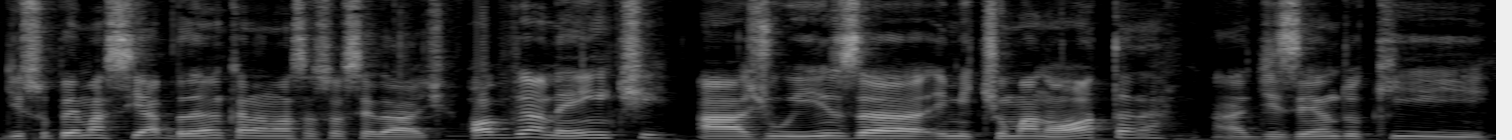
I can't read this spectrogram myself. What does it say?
de supremacia branca na nossa sociedade. Obviamente, a juíza emitiu uma nota, né? Dizendo que,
